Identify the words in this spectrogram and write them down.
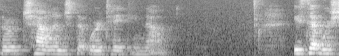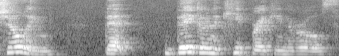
the challenge that we're taking now. Is that we're showing that they're going to keep breaking the rules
